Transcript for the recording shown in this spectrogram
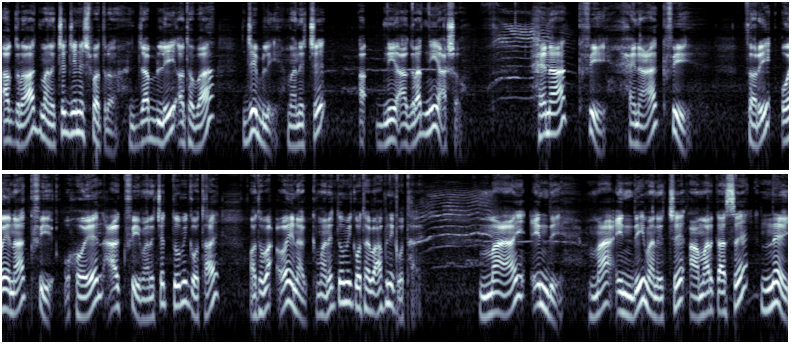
আগ্রাদ মানে হচ্ছে জিনিসপত্র। জাবলি অথবা জিবলি মানে হচ্ছে নিয়ে, আগ্রাদ নিয়ে আসো। হেনাক ফি হেনাক ফি। সরি, ওয়েনাক ফি, হোয়েন আক ফি মানে হচ্ছে তুমি কোথায়? অথবা ওয়েনাক মানে তুমি কোথায় বা আপনি কোথায়? মাই ইন্দি, মা ইন্দি মানে হচ্ছে আমার কাছে নেই।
